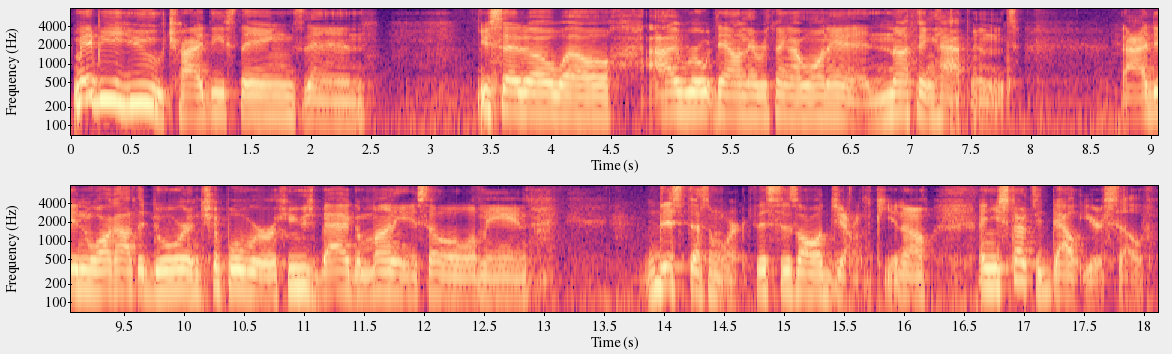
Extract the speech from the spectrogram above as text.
Maybe you tried these things and you said, oh, well, I wrote down everything I wanted and nothing happened. I didn't walk out the door and trip over a huge bag of money, so I mean, this doesn't work. This is all junk, you know? And you start to doubt yourself.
